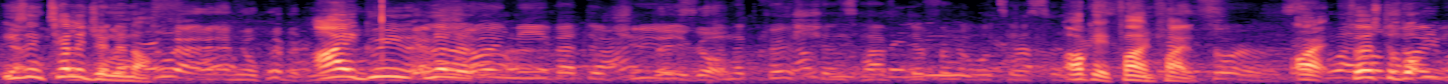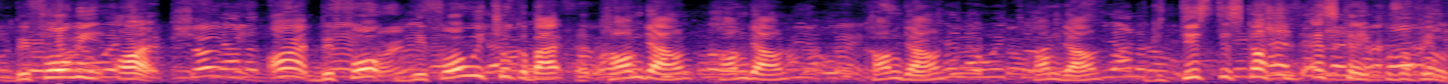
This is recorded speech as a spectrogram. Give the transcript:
He's intelligent enough. And, and he'll pivot. I agree. Look, look. Me that the Jews and the Christians have different Old Okay, fine, fine. All right. First of all, before we, all right, all right, Before before we talk about, calm down, calm down, calm down, calm down. This discussion is escalating because of him.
